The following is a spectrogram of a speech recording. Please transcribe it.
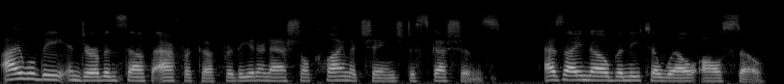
I will be in Durban, South Africa for the International Climate Change discussions, as I know Bineta will also.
